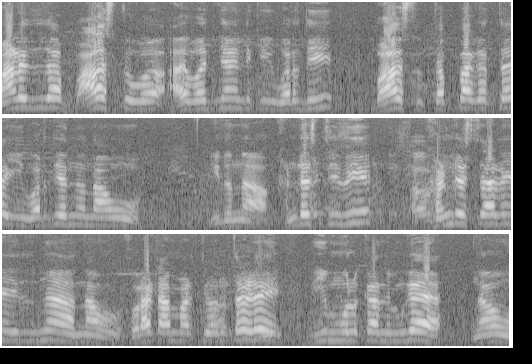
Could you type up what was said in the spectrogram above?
ಮಾಡೋದ್ರಿಂದ ಭಾಳಷ್ಟು ವೈಜ್ಞಾನಿಕ ಈ ವರದಿ ಭಾಳಷ್ಟು ತಪ್ಪಾಗತ್ತೆ. ಈ ವರದಿಯನ್ನು ನಾವು ಇದನ್ನು ಖಂಡಿಸ್ತೀವಿ. ಖಂಡಿಸ್ತಾನೆ ಇದನ್ನ ನಾವು ಹೋರಾಟ ಮಾಡ್ತೀವಿ ಅಂತೇಳಿ ಈ ಮೂಲಕ ನಿಮ್ಗೆ ನಾವು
